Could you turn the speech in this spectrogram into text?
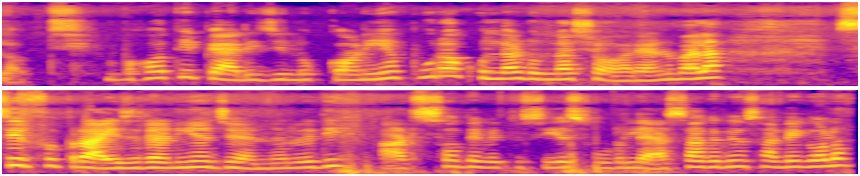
ਲਓ ਜੀ, ਬਹੁਤ ਹੀ ਪਿਆਰੀ ਜੀ ਲੁੱਕ ਆਉਣੀ ਆ। ਪੂਰਾ ਖੁੱਲਾ ਡੁੱਲਾ ਸ਼ਾਲ ਰਹਿਣ ਵਾਲਾ। ਸਿਰਫ ਪ੍ਰਾਈਸ ਰਹਿਣੀ ਆ ਜੈਨੂਅਲ ਦੀ। 800 ਦੇ ਵਿੱਚ ਤੁਸੀਂ ਇਹ ਸੂਟ ਲੈ ਸਕਦੇ ਹੋ ਸਾਡੇ ਕੋਲ।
